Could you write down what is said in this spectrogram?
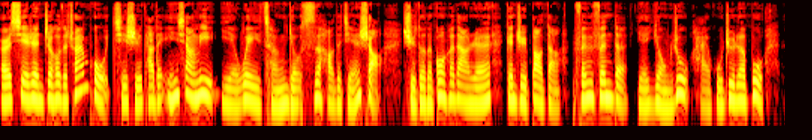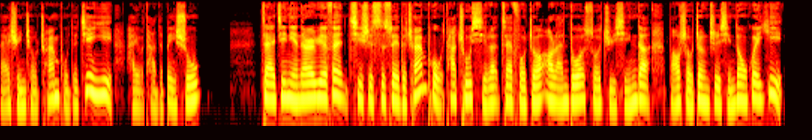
而卸任之后的川普，其实他的影响力也未曾有丝毫的减少。许多的共和党人根据报道，纷纷的也涌入海湖俱乐部来寻求川普的建议，还有他的背书。在今年的二月份，七十四岁的川普，他出席了在佛州奥兰多所举行的保守政治行动会议。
